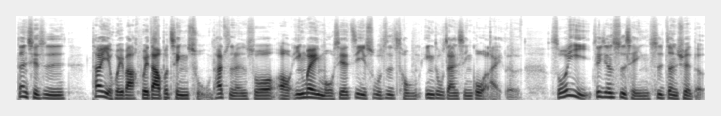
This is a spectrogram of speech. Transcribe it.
但其实他也回答回答不清楚，他只能说哦，因为某些技术是从印度占星过来的，所以这件事情是正确的。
